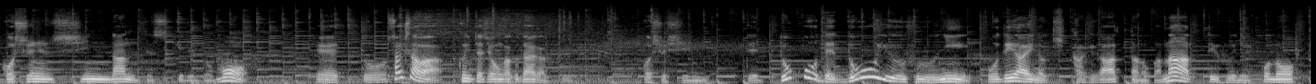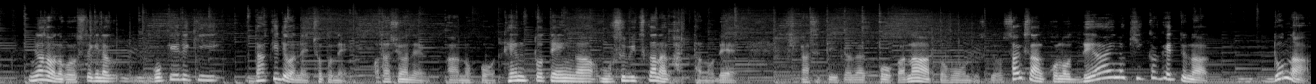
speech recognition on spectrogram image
ご出身なんですけれども、えーっと、さきさんは国立音楽大学ご出身で、どこでどういうふうにお出会いのきっかけがあったのかなっていうふうに、この皆様のこの素敵なご経歴だけではね、ちょっとね、私はね、あの、こう、点と点が結びつかなかったので、聞かせていただこうかなと思うんですけど、さきさん、この出会いのきっかけっていうのは、どんな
